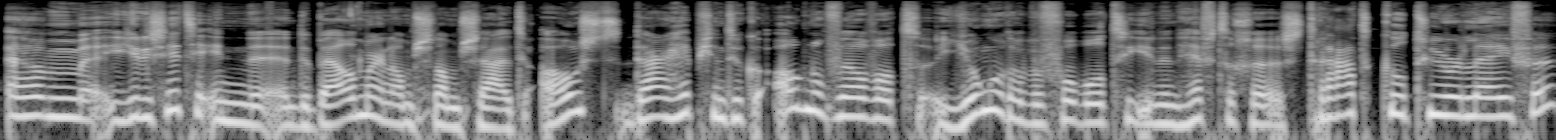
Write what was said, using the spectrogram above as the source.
Ehm, jullie zitten in eh, de Bijlmer in Amsterdam Zuidoost. Daar heb je natuurlijk ook nog wel wat jongeren bijvoorbeeld die in een heftige straatcultuur leven.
